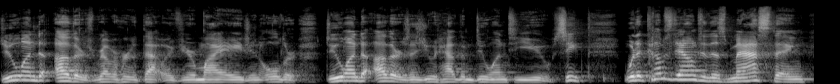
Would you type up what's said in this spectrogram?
Do unto others, we haven't heard it that way if you're my age and older, do unto others as you would have them do unto you. See, when it comes down to this mask thing,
